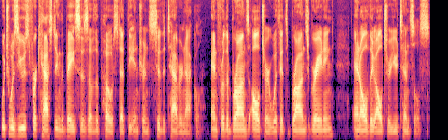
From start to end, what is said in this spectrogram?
which was used for casting the bases of the post at the entrance to the tabernacle, and for the bronze altar with its bronze grating and all the altar utensils.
